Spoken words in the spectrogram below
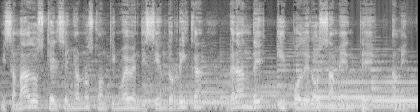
Mis amados, que el Señor nos continúe bendiciendo rica, grande y poderosamente. Amén.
